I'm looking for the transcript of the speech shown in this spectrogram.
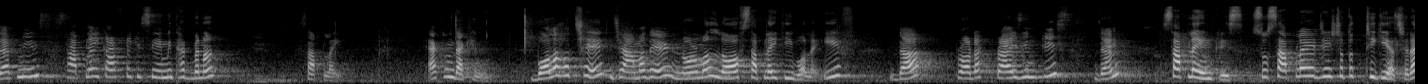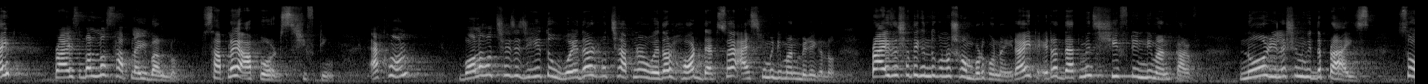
দ্যাট মিন্স সাপ্লাই কার্ভটা কি সেমই থাকবে না? সাপ্লাই এখন দেখেন, বলা হচ্ছে যে আমাদের নর্মাল ল অফ সাপ্লাই কি বলে? If the product price increase then supply increase so সাপ্লাইয়ের জিনিসটা তো ঠিকই আছে রাইট প্রাইস বাড়লো সাপ্লাই বাড়লো. সাপ্লাই আপওয়ার্ডস শিফটিং এখন বলা হচ্ছে যে যেহেতু ওয়েদার হচ্ছে, আপনার ওয়েদার হট দ্যাটস ওয়াই আইসক্রিমের ডিমান্ড বেড়ে গেল। প্রাইসের সাথে কিন্তু কোনো সম্পর্ক নাই রাইট এটা that means shift in demand curve no relation with the price so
